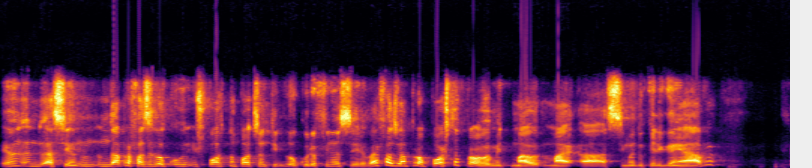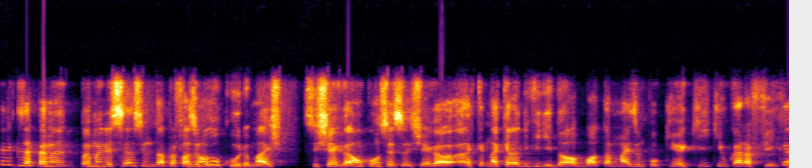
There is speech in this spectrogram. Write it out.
Eu, assim, não dá para fazer loucura, o esporte não pode ser um time de loucura financeira. Vai fazer uma proposta provavelmente acima do que ele ganhava se ele quiser permanecer assim, não dá para fazer uma loucura. Mas se chegar um consenso, se chegar naquela dividida, ó, bota mais um pouquinho aqui que o cara fica,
